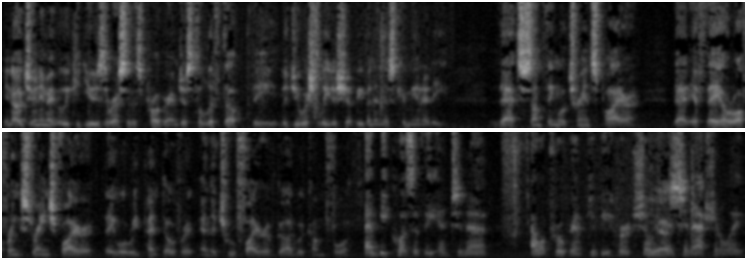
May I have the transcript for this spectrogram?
You know, Junie, maybe we could use the rest of this program just to lift up the, the Jewish leadership, even in this community, that something will transpire, that if they are offering strange fire, they will repent over it, and the true fire of God would come forth. And because of the internet, our program can be heard Shelley Yes. internationally.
